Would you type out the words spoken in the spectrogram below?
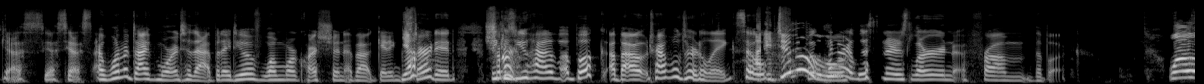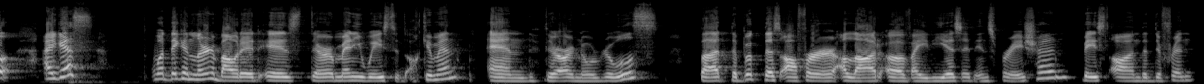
Yes, yes, yes. I want to dive more into that, but I do have one more question about getting yeah, started because sure. you have a book about travel journaling. So I do. What can our listeners learn from the book? Well, I guess what they can learn about it is there are many ways to document and there are no rules. But the book does offer a lot of ideas and inspiration based on the different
